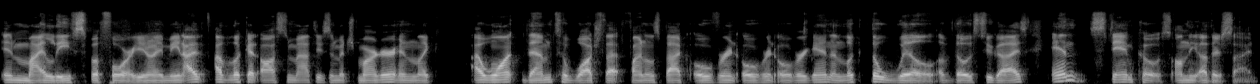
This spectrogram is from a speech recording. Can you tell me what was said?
in my Leafs before. You know what I mean? I've, I've looked at Auston Matthews and Mitch Marner, and like I want them to watch that finals back over and over and over again and look at the will of those two guys and Stamkos on the other side,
